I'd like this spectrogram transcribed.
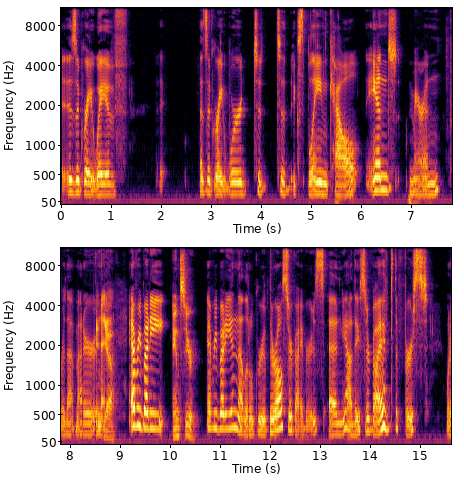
is a great way of as a great word to to explain Cal and Merrin for that matter. And yeah, everybody and Cere. everybody in that little group, they're all survivors. And yeah, they survived the first what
